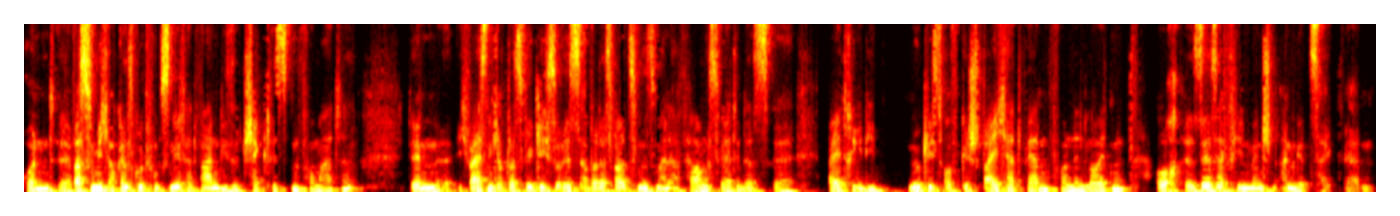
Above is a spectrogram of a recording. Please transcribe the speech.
Und äh, was für mich auch ganz gut funktioniert hat, waren diese Checklistenformate. Denn äh, ich weiß nicht, ob das wirklich so ist, aber das war zumindest meine Erfahrungswerte, dass äh, Beiträge, die möglichst oft gespeichert werden von den Leuten, auch äh, sehr, sehr vielen Menschen angezeigt werden.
